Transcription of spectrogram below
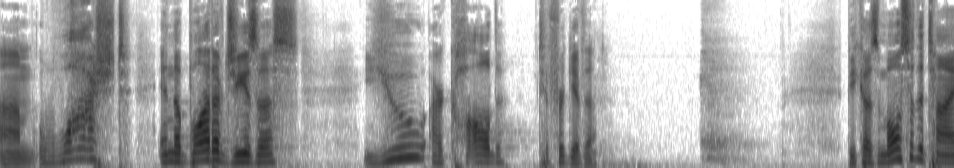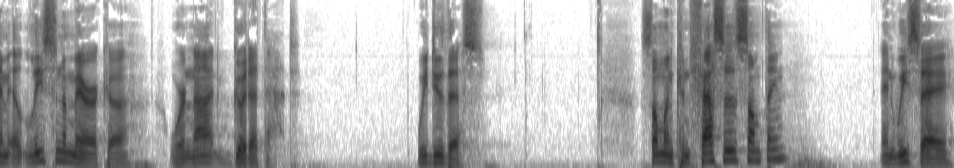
um, washed in the blood of Jesus, you are called to forgive them. Because most of the time, at least in America, we're not good at that. We do this someone confesses something, and we say,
